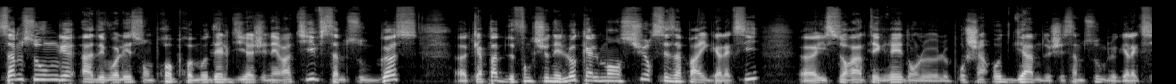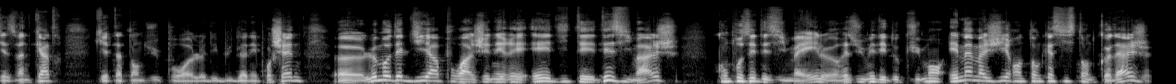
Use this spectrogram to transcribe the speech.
Samsung a dévoilé son propre modèle d'IA générative, Samsung Ghost, euh, capable de fonctionner localement sur ses appareils Galaxy. Euh, il sera intégré dans le, le, prochain haut de gamme de chez Samsung, le Galaxy S24, qui est attendu pour euh, le début de l'année prochaine. le modèle d'IA pourra générer et éditer des images, composer des emails, euh, résumer des documents et même agir en tant qu'assistant de codage.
